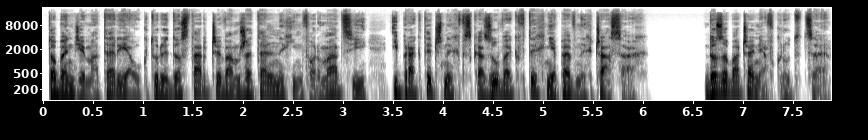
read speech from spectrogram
To będzie materiał, który dostarczy Wam rzetelnych informacji i praktycznych wskazówek w tych niepewnych czasach. Do zobaczenia wkrótce.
